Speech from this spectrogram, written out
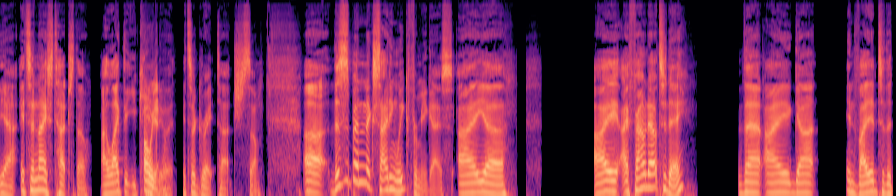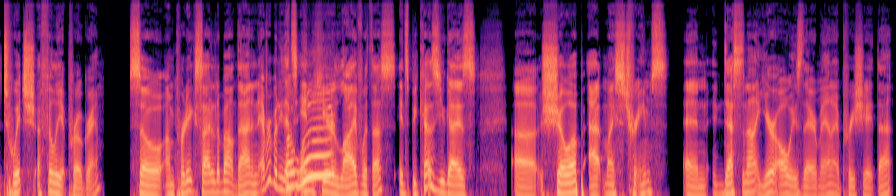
Yeah, it's a nice touch though. I like that you can Oh, yeah. do it. It's a great touch. So, uh, this has been an exciting week for me, guys. I uh, I I found out today that I got invited to the Twitch affiliate program. So I'm pretty excited about that. And everybody that's Oh, in here live with us, it's because you guys uh, show up at my streams. And Destina, you're always there, man. I appreciate that.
